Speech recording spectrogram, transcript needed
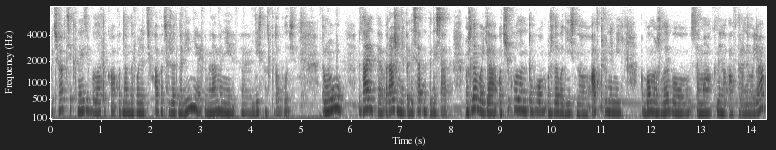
Хоча в цій книзі була така одна доволі цікава сюжетна лінія, і вона мені е, дійсно сподобалась. Тому, знаєте, враження 50 на 50. Можливо, я очікувала на того, можливо, дійсно автор не мій, або, можливо, сама книга автора не моя.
